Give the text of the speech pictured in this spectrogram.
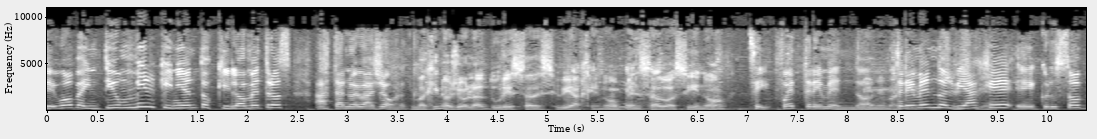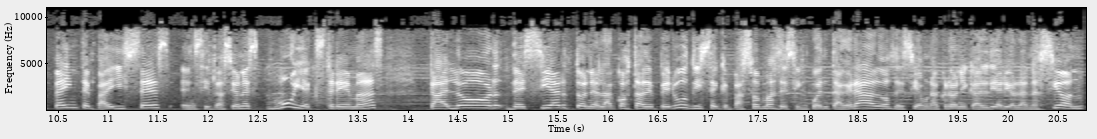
llegó 21.500 kilómetros hasta Nueva York. Imagino yo la dureza de ese viaje, ¿no? Pensado así, ¿no? Sí, fue tremendo. Tremendo el viaje, eh, cruzó 20 países en situaciones muy extremas calor, desierto en la costa de Perú, dice que pasó más de 50 grados, decía una crónica del diario La Nación,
